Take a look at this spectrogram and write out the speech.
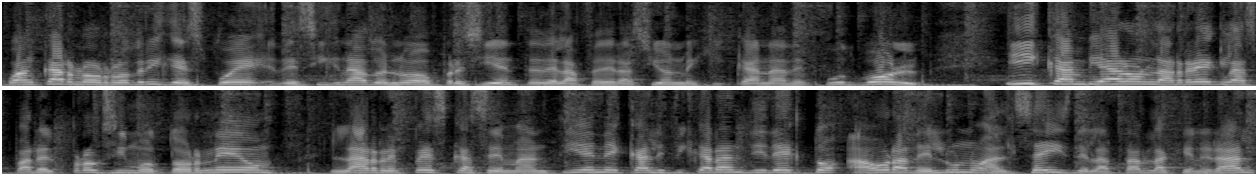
Juan Carlos Rodríguez fue designado el nuevo presidente de la Federación Mexicana de Fútbol y cambiaron las reglas para el próximo torneo. La repesca se mantiene, calificarán directo ahora del 1 al 6 de la tabla general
